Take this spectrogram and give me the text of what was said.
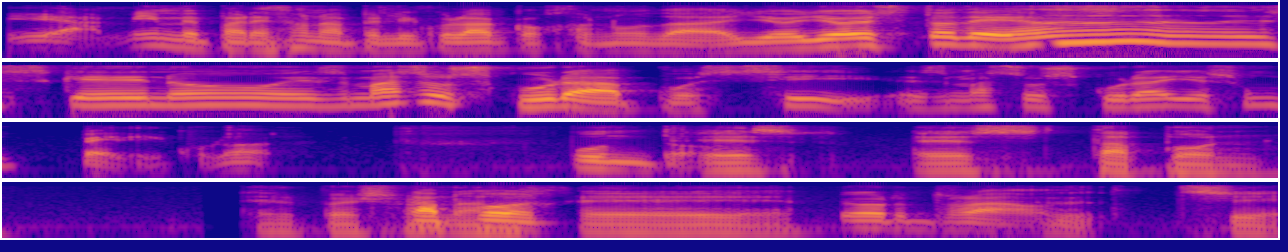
Y a mí me parece una película cojonuda. Yo, yo esto de, ah, es que no, es más oscura. Pues sí, es más oscura y es un peliculón. Punto. Es, es Tapón, el personaje. Tapón. Round. Sí.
